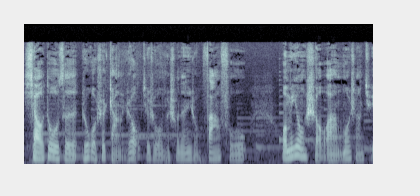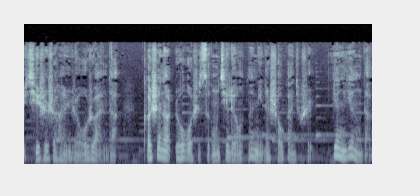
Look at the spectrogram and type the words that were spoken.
小肚子如果说长肉，就是我们说的那种发福。我们用手啊摸上去其实是很柔软的，可是呢，如果是子宫肌瘤，那你的手感就是硬硬的，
